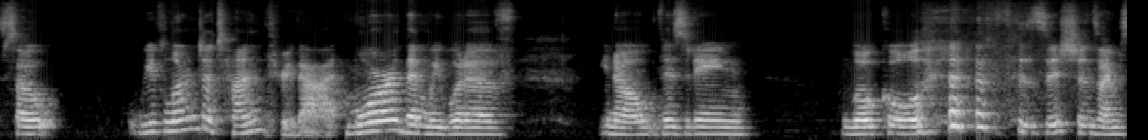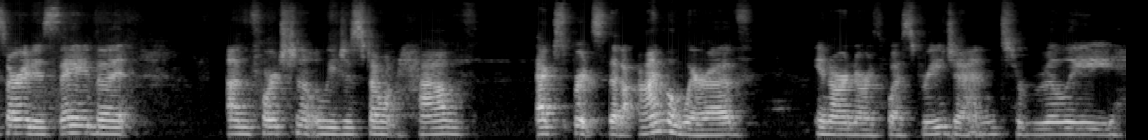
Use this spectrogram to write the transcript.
so we've learned a ton through that, more than we would have, you know, visiting local physicians. I'm sorry to say, but unfortunately, we just don't have experts that I'm aware of in our Northwest region to really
